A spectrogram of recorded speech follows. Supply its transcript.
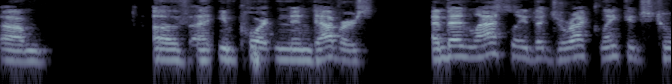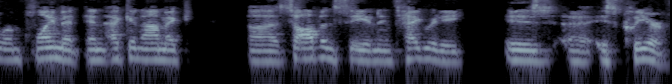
um, of uh, important endeavors. And then lastly, the direct linkage to employment and economic uh, solvency and integrity is uh, is clear.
